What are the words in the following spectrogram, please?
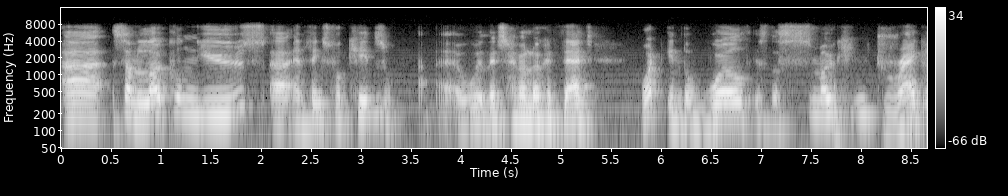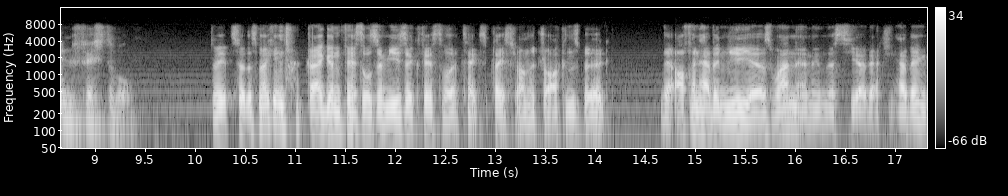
uh, some local news uh, and things for kids. Uh, let's have a look at that. What in the world is the Smoking Dragon Festival? So, the Smoking Dragon Festival is a music festival that takes place around the Drakensberg. They often have a New Year's one, and then this year they're actually having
